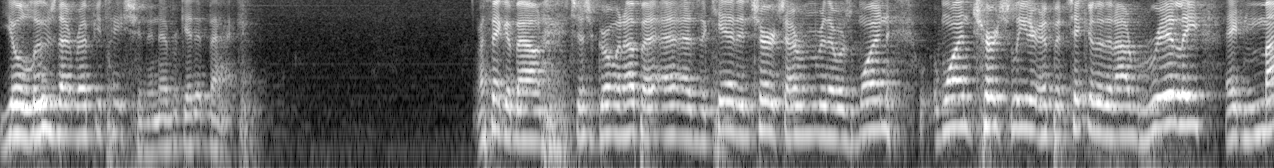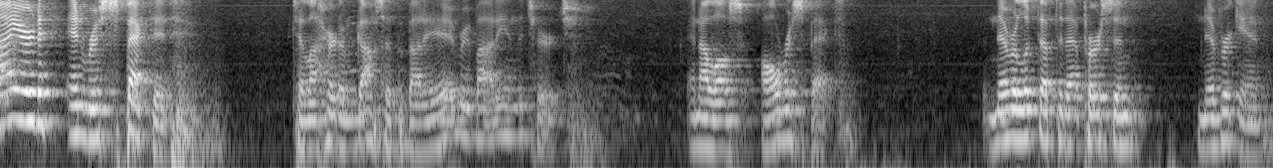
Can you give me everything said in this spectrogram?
you'll lose that reputation and never get it back. I think about just growing up as a kid in church. I remember there was one, one church leader in particular that I really admired and respected till I heard him gossip about everybody in the church. And I lost all respect. Never looked up to that person, never again.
